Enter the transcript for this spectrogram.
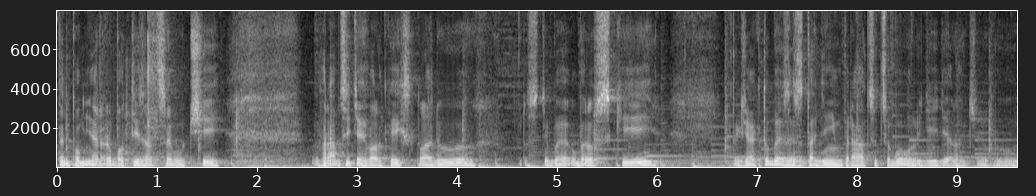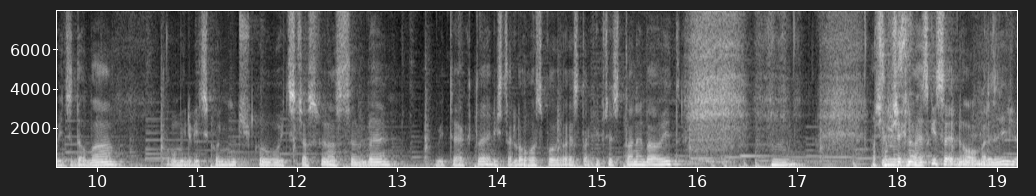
ten poměr robotizace vůči v rámci těch velkých skladů prostě bude obrovský. Takže jak to bude se zdaněním práce, co budou lidi dělat? Že? Budou víc doma, budou mít víc koníčku, víc času na sebe. Víte, jak to je, když jste dlouho spolu, taky přestane bavit. Hmm. A co všechno hezky se jednou omrzí, že?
